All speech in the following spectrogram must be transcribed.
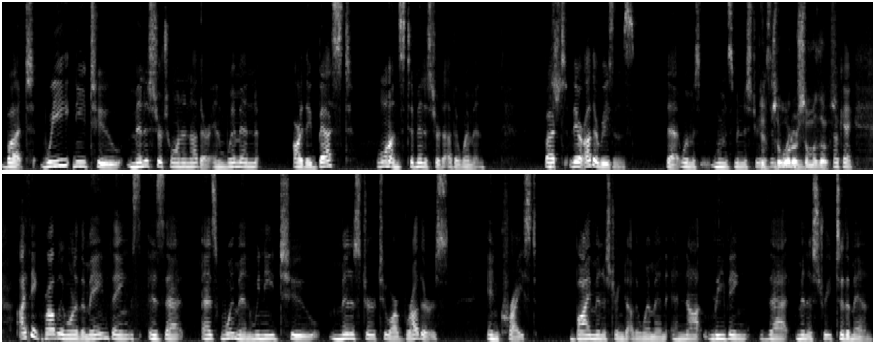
But we need to minister to one another, and women are the best ones to minister to other women. But there are other reasons that women's women's ministry yeah, is important. So, what are some of those? Okay. I think probably one of the main things is that as women, we need to minister to our brothers in Christ by ministering to other women and not leaving that ministry to the men.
